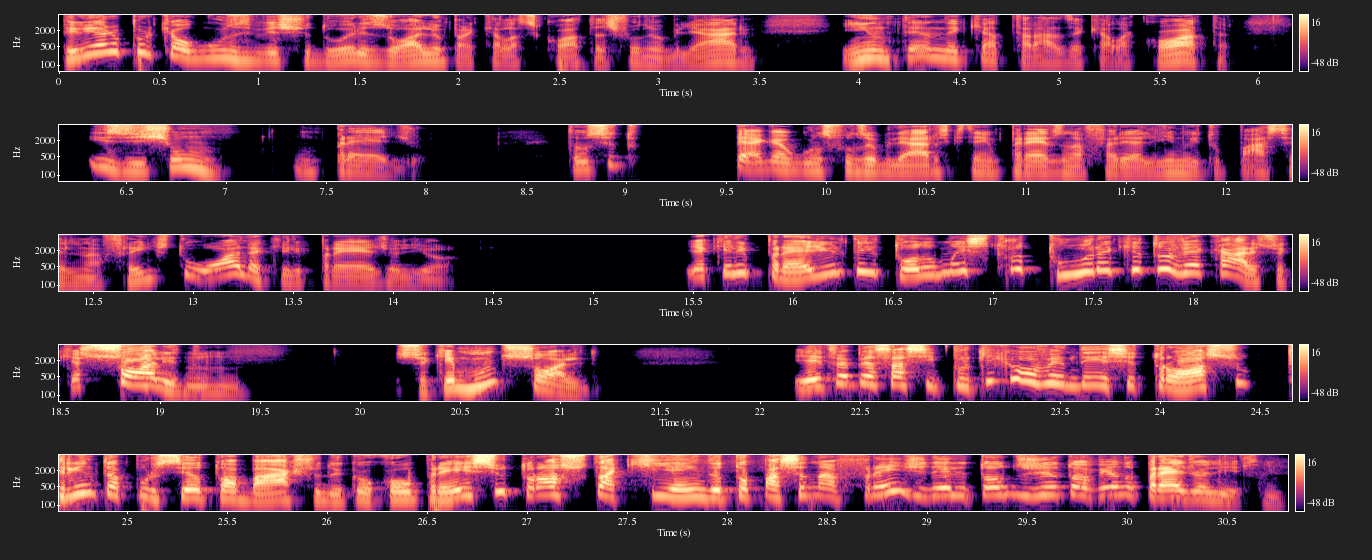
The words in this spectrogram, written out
Primeiro porque alguns investidores olham para aquelas cotas de fundo imobiliário e entendem que atrás daquela cota existe um, um prédio. Então, se tu pega alguns fundos imobiliários que tem prédios na Faria Lima e tu passa ali na frente, tu olha aquele prédio ali, ó. E aquele prédio ele tem toda uma estrutura que tu vê, cara, isso aqui é sólido. Uhum. Isso aqui é muito sólido. E aí tu vai pensar assim, por que, que eu vou vender esse troço 30% abaixo do que eu comprei se o troço tá aqui ainda, eu tô passando na frente dele todos os dias, eu tô vendo o prédio ali. Sim.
